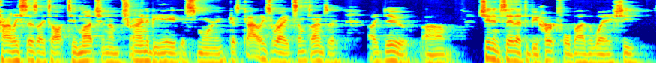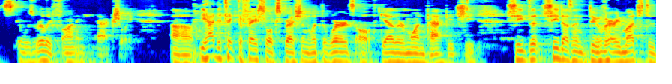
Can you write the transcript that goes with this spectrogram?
Kylie says I talk too much, and I'm trying to behave this morning because Kylie's right. Sometimes I, I do. Um, she didn't say that to be hurtful, by the way. She it was really funny, actually. Uh, you had to take the facial expression with the words all together in one package. She, she, she doesn't do very much to,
